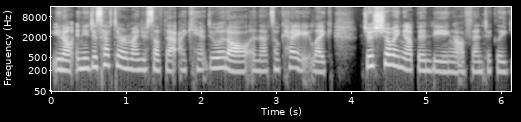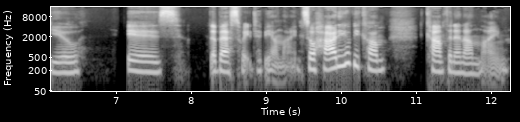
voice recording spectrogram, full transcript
you know, and you just have to remind yourself that I can't do it all and that's okay. Like just showing up and being authentically you is the best way to be online. So how do you become confident online?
